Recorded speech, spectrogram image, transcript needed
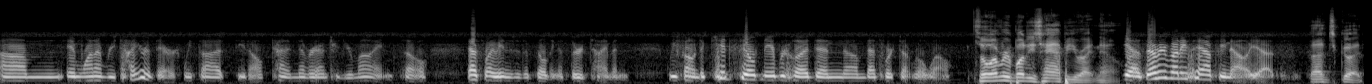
um, and want to retire there. We thought, you know, kind of never entered your mind. So that's why we ended up building a third time, and we found a kid-filled neighborhood, and um, that's worked out real well. So everybody's happy right now. Yes, everybody's happy now. Yes. That's good.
